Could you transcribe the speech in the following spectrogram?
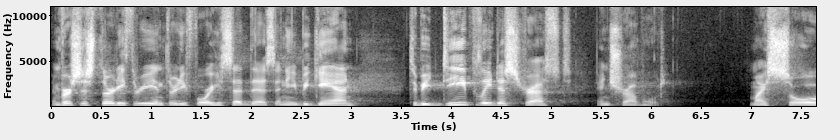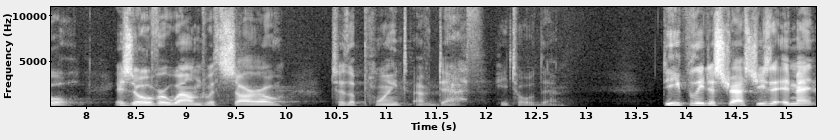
In verses 33 and 34, he said this, and he began to be deeply distressed and troubled. My soul is overwhelmed with sorrow to the point of death, he told them. Deeply distressed, Jesus, it meant,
